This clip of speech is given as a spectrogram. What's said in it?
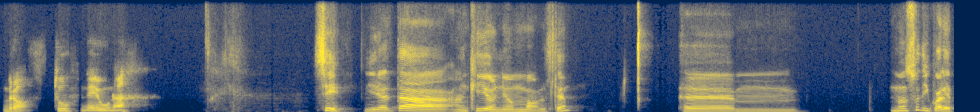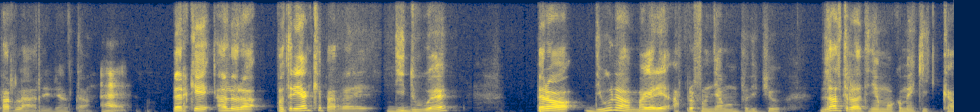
Bro, tu ne hai una? Sì, in realtà anche io ne ho molte. Ehm, non so di quale parlare in realtà. Eh, Perché allora potrei anche parlare di due, però di una magari approfondiamo un po' di più. L'altra la teniamo come chicca.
